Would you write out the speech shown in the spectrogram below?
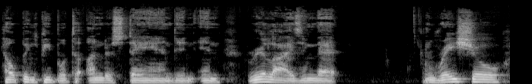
helping people to understand and, and realizing that racial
